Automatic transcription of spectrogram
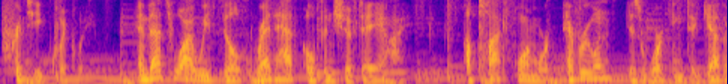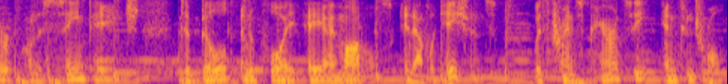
pretty quickly. And that's why we've built Red Hat OpenShift AI, a platform where everyone is working together on the same page to build and deploy AI models and applications with transparency and control.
